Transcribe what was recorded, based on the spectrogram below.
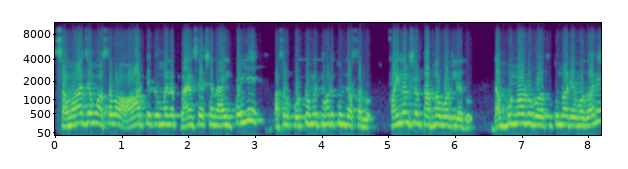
సమాజం అసలు ఆర్థికమైన ట్రాన్సాక్షన్ ఆగిపోయి అసలు కొట్టుమిట్టాడుతుంది అసలు. ఫైనాన్షియల్ టర్న్ ఓవర్ లేదు. డబ్బున్నోడు బ్రతుకుతున్నాడేమో కానీ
